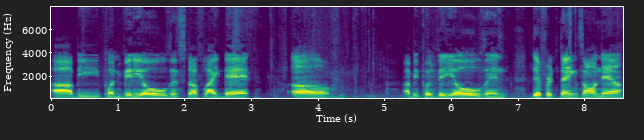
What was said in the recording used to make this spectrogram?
Uh, be putting videos and stuff like that. Um, I'll be putting videos and different things on there.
